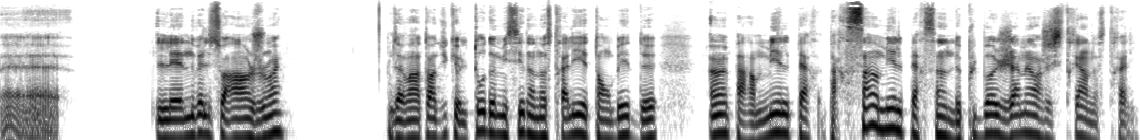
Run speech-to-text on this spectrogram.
euh, les nouvelles soient en juin. Vous avez entendu que le taux d'homicide en Australie est tombé de un par mille par cent mille personnes, le plus bas jamais enregistré en Australie.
